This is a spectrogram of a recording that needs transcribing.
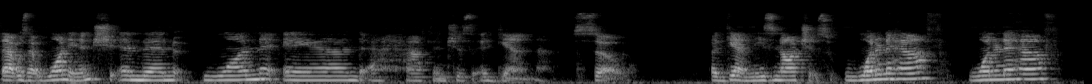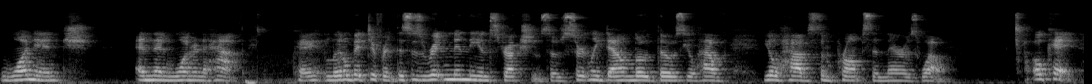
that was at one inch and then one and a half inches again. So again, these notches, one and a half, one and a half, one inch, and then one and a half. Okay, a little bit different. This is written in the instructions, so certainly download those. You'll have you'll have some prompts in there as well. Okay,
